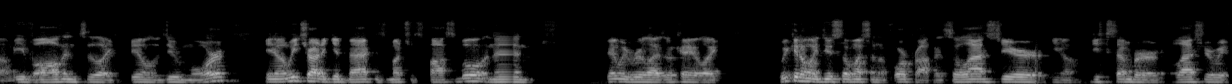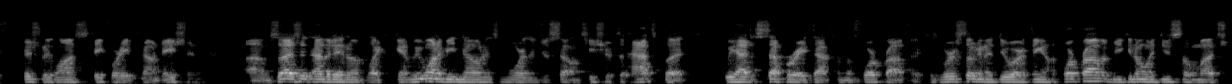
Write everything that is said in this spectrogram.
um, evolve into like being able to do more. You know, we try to give back as much as possible, and then then we realize, okay, like we can only do so much on the for-profit. So last year, you know, December last year, we officially launched State 48 Foundation. Um, so that's evident of like again, we want to be known as more than just selling T-shirts and hats, but we had to separate that from the for-profit because we're still going to do our thing on the for-profit, but you can only do so much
